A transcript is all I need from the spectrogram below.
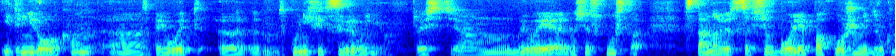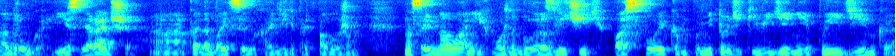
и тренировок, он э, приводит э, к унифицированию. То есть э, боевые значит, искусства становятся все более похожими друг на друга. Если раньше, э, когда бойцы выходили, предположим, на соревнования, их можно было различить по стойкам, по методике ведения поединка,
